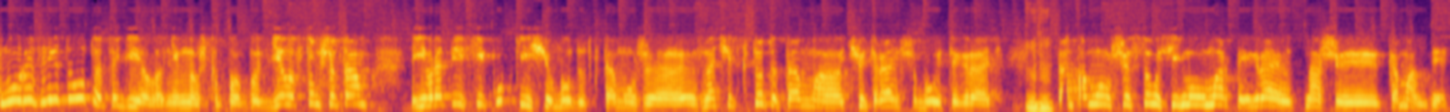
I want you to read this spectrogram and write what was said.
Ну, разведут это дело немножко. Дело в том, что там европейские кубки еще будут к тому же. Значит, кто-то там э, чуть раньше будет играть. Мгм. Там, по-моему, 6-7 марта играют наши команды.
